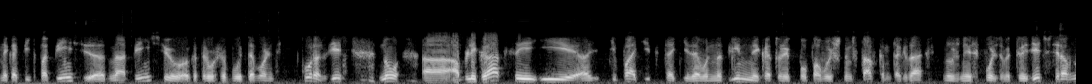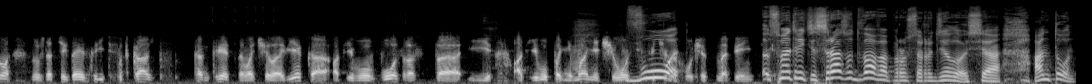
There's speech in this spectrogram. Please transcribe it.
накопить по пенсии, на пенсию, которая уже будет довольно скоро. Здесь, ну, а, облигации и а, депозиты такие довольно длинные, которые по повышенным ставкам тогда нужно использовать. То есть здесь все равно нужно всегда исходить от каждого конкретного человека, от его возраста и от его понимания, чего он действительно Вот. хочет на пенсии. Смотрите, сразу два вопроса родилось. А, Антон,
